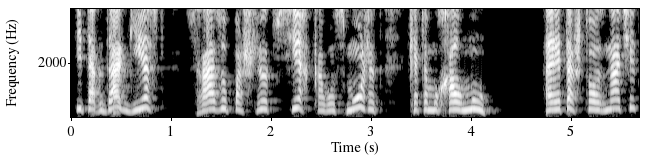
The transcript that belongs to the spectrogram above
и тогда Гест сразу пошлет всех, кого сможет, к этому холму. А это что значит?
